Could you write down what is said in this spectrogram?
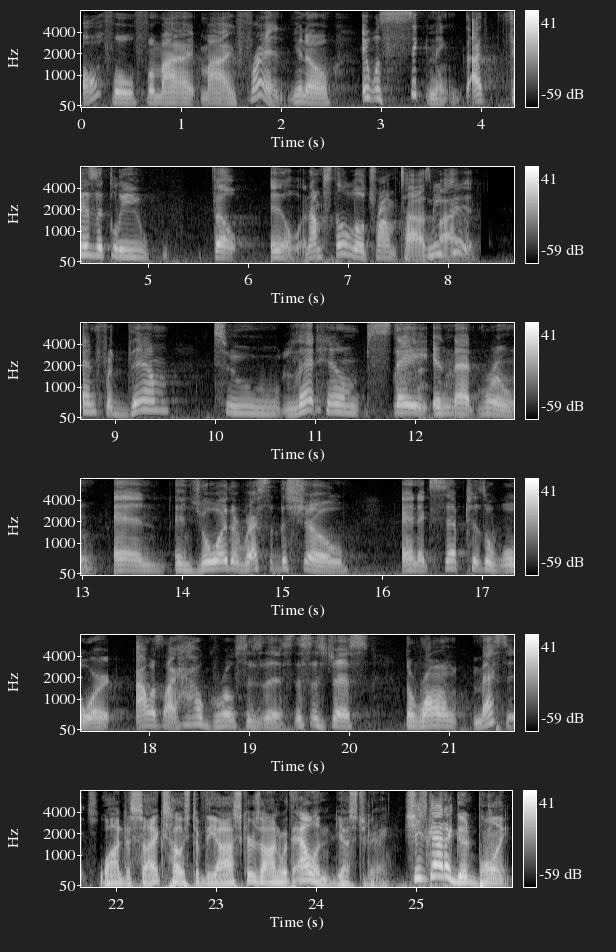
awful for my my friend. You know, it was sickening. I physically felt ill, and I'm still a little traumatized Me by too. it. And for them to let him stay in that room and enjoy the rest of the show and accept his award, I was like, how gross is this? This is just the wrong message. Wanda Sykes, host of the Oscars, on with Ellen yesterday. She's got a good point.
